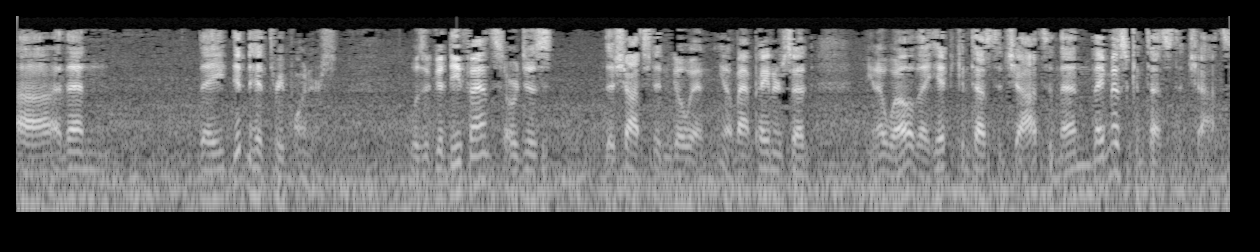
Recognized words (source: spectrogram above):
uh, and then they didn't hit three pointers. Was it good defense or just the shots didn't go in? You know, Matt Painter said you know, well, they hit contested shots and then they miss contested shots.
